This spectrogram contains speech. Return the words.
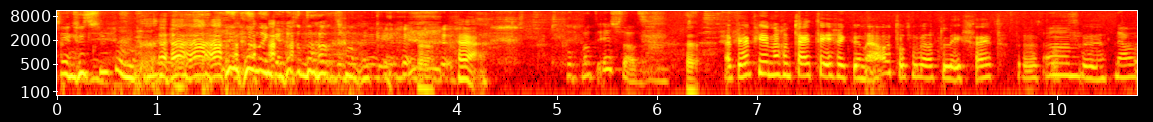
ja. in de supermarkt. en dan ik echt gedacht van, oké. Ja. Wat is dat? Ja. Heb, je, heb je nog een tijd tegen kunnen houden? Tot welke leeftijd? Dat, um, uh... Nou,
